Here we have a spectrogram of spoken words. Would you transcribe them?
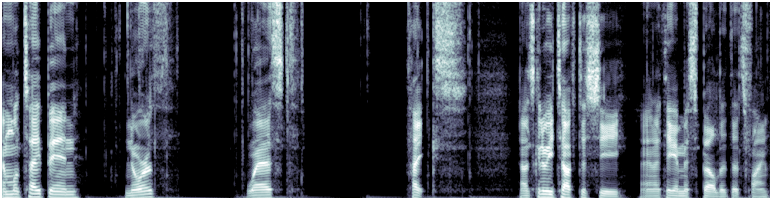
and we'll type in north west hikes. Now it's going to be tough to see, and I think I misspelled it, that's fine.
